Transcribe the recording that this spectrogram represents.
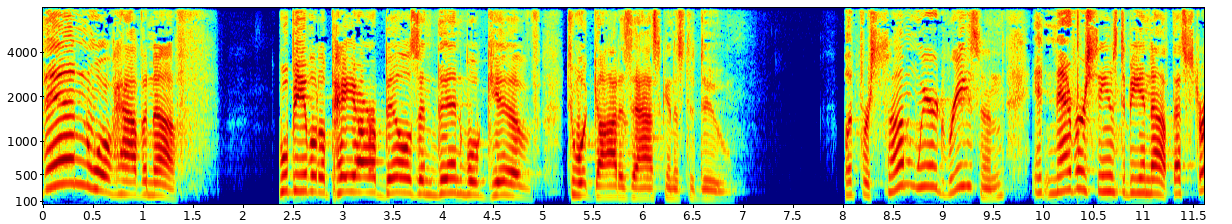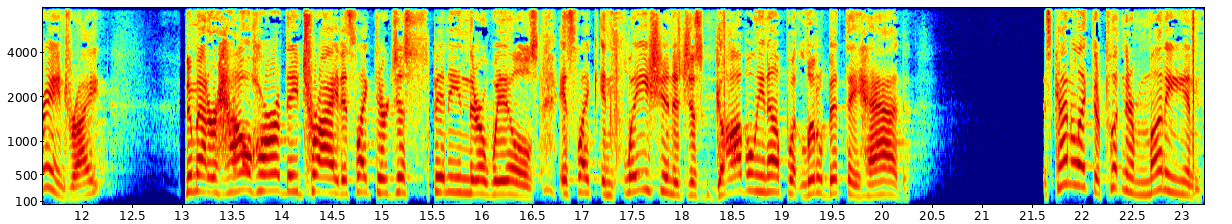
then we'll have enough We'll be able to pay our bills and then we'll give to what God is asking us to do. But for some weird reason, it never seems to be enough. That's strange, right? No matter how hard they tried, it's like they're just spinning their wheels. It's like inflation is just gobbling up what little bit they had. It's kind of like they're putting their money in,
